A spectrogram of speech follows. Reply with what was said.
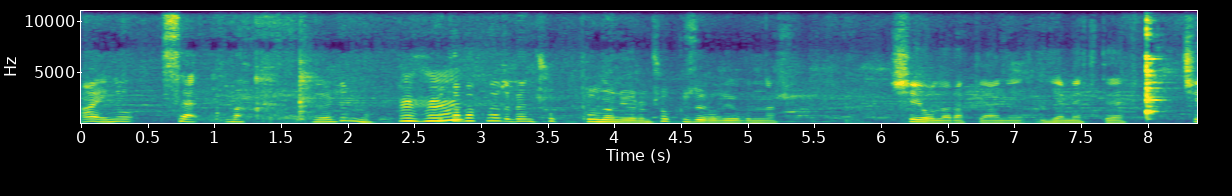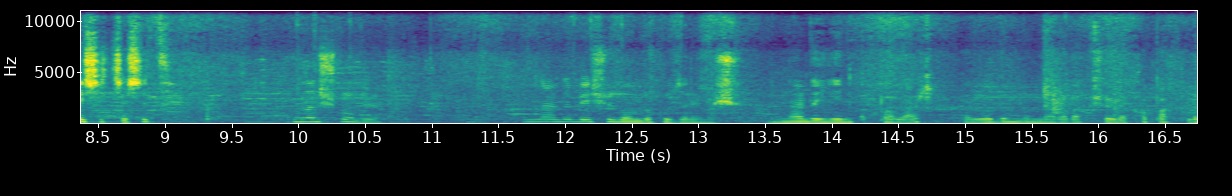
Aynı o- sen bak gördün mü? Hı Bu hı. tabakları da ben çok kullanıyorum. Çok güzel oluyor bunlar. Şey olarak yani yemekte çeşit çeşit kullanışlı oluyor. Bunlar da 519 liraymış. Bunlar da yeni kupalar. Bayıldım bunlara bak şöyle kapaklı.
